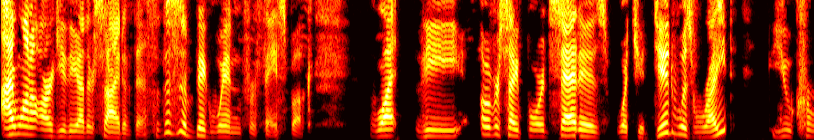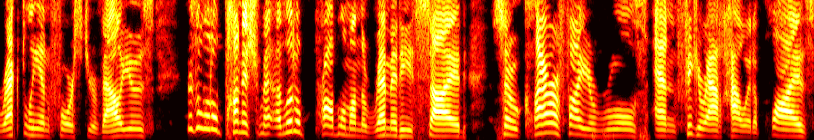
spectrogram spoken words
I want to argue the other side of this. This is a big win for Facebook. What the oversight board said is what you did was right you correctly enforced your values. There's a little punishment, a little problem on the remedies side. So clarify your rules and figure out how it applies.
